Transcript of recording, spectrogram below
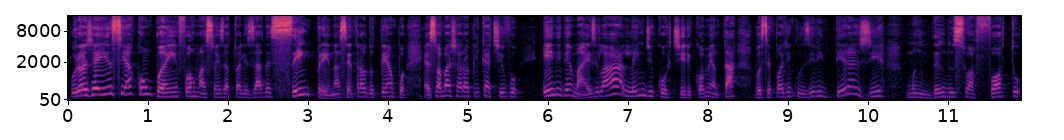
Por hoje é isso e acompanhe informações atualizadas sempre na Central do Tempo. É só baixar o aplicativo ND+. E lá, além de curtir e comentar, você pode inclusive interagir mandando sua foto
